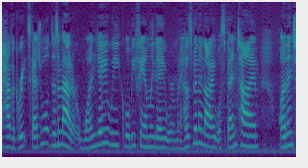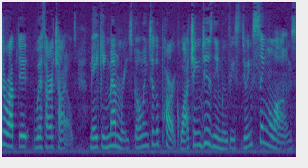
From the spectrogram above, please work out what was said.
have a great schedule, it doesn't matter. One day a week will be family day where my husband and I will spend time uninterrupted with our child, making memories, going to the park, watching Disney movies, doing sing alongs,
